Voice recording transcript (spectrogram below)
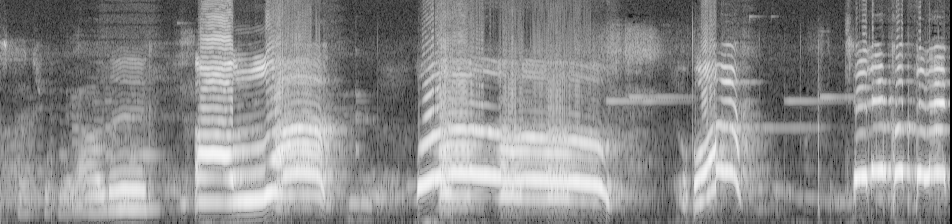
Sponsorları aldık. Allah! Oh! Oh! Şeyler koptu lan.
